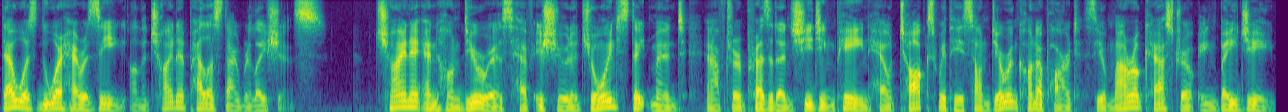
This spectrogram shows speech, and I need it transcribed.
That was Noor Harazin on the China Palestine relations. China and Honduras have issued a joint statement after President Xi Jinping held talks with his Honduran counterpart Xiomara Castro in Beijing.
